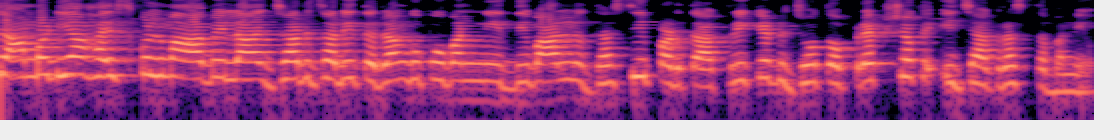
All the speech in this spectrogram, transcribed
ચાંબડિયા હાઈસ્કૂલમાં આવેલા જર્જરિત રંગપુવનની દિવાલ ધસી પડતા ક્રિકેટ જોતો પ્રેક્ષક ઈજાગ્રસ્ત બન્યો.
